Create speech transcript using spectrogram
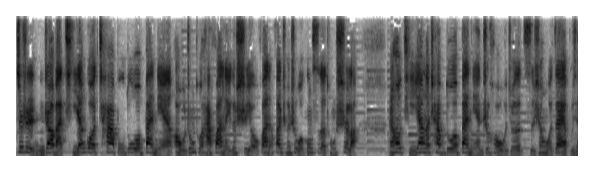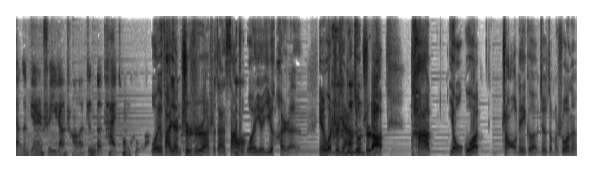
就是你知道吧？体验过差不多半年哦，我中途还换了一个室友，换换成是我公司的同事了。然后体验了差不多半年之后，我觉得此生我再也不想跟别人睡一张床了，真的太痛苦了。我就发现芝芝啊是咱仨主哦播一个一个狠人，因为我之前就知道 他有过找那个，就怎么说呢？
